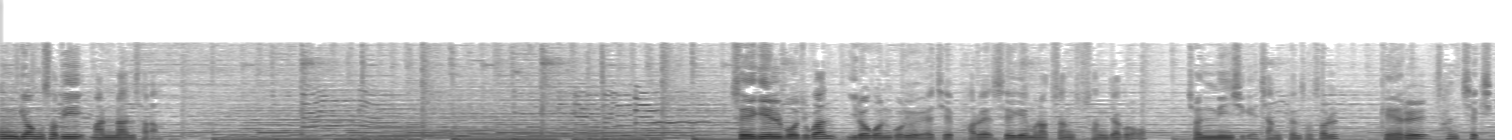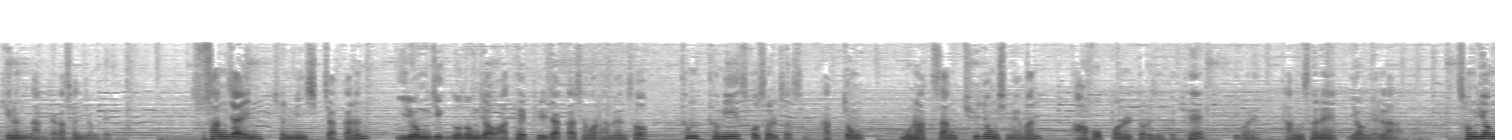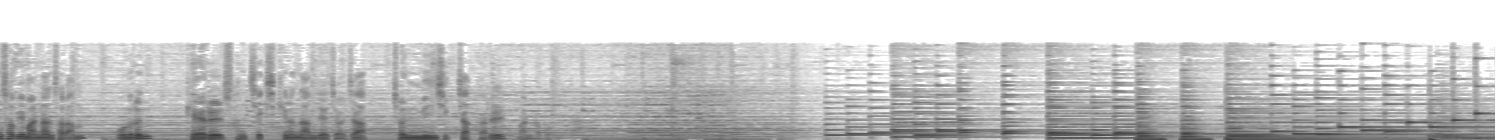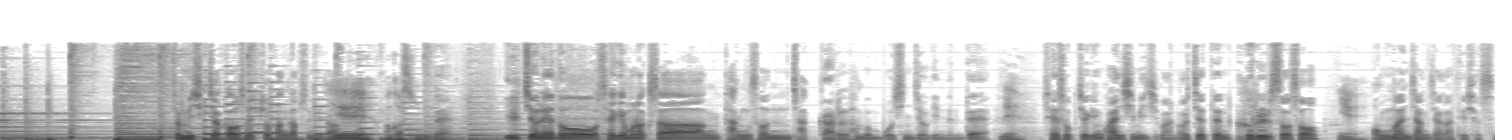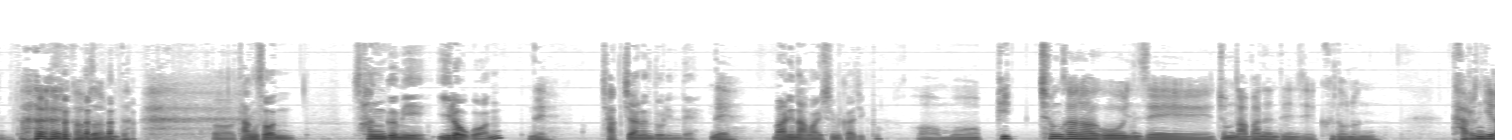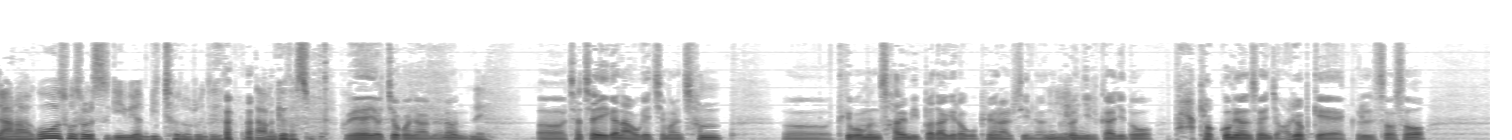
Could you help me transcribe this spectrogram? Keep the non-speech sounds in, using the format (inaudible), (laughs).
성경섭이 만난 사람 세계일보 주간 1억 원 고려의 제8회 세계문학상 수상작으로 전민식의 장편소설 개를 산책시키는 남자가 선정됐다. 수상자인 전민식 작가는 일용직 노동자와 대필 작가 생활하면서 틈틈이 소설 썼으며 각종 문학상 최종심에만 아홉 번을 떨어진 끝에 이번에 당선의 영예를 안았다. 성경섭이 만난 사람, 오늘은 개를 산책시키는 남자의 저자 전민식 작가를 만나봅니다. 전민식 작가 어서 오십시오. 반갑습니다. 예, 반갑습니다. 네. 일전에도 세계문학상 당선 작가를 한번 모신 적이 있는데 네. 세속적인 관심이지만 어쨌든 글을 써서 예. 억만장자가 되셨습니다. (laughs) 감사합니다. (laughs) 어, 당선 상금이 1억 원. 네. 작지 않은 돈인데. 네. 많이 남아 있습니까 아직도? 어, 뭐 빚 청산하고 이제 좀 남았는데 이제 그 돈은 다른 일 안 하고 소설 네. 쓰기 위한 미천으로 이제 (laughs) 남겨뒀습니다. 왜 여쭤보냐면은 네. 어, 차차 얘기가 나오겠지만 참 어, 어떻게 보면 사회 밑바닥이라고 표현할 수 있는 예. 그런 일까지도 다 겪으면서 이제 어렵게 글을 써서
